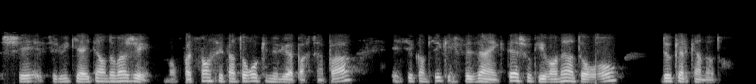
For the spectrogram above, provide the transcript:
chez celui qui a été endommagé. Donc maintenant, c'est un taureau qui ne lui appartient pas, et c'est comme si qu'il faisait un ektesh ou qu'il vendait un taureau de quelqu'un d'autre.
